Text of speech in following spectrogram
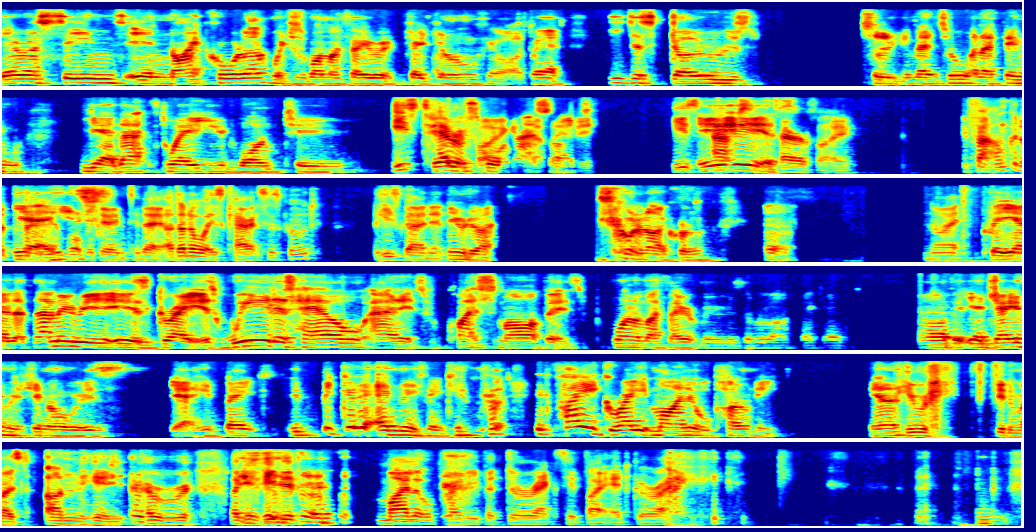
There are scenes in Nightcrawler, which is one of my favorite Jake oh, Gyllenhaal films, where he just goes absolutely mental, and I think yeah, that's where you'd want to. He's terrifying. that that side. movie. He's He absolutely is. terrifying. In fact, I'm going to play Yeah, what he's- we're doing today. I don't know what his character's called, but he's going in. Neither do I. It's called Nightcrawler. Yeah. Night. But yeah, that, that movie is great. It's weird as hell and it's quite smart, but it's one of my favorite movies of the last decade. Uh, but yeah, James Gyllenhaal is yeah, he'd make he'd be good at anything. He'd pl- he'd play a great My Little Pony. You know, he would be the most unhinged. like if he did My Little Pony, but directed by Edgar Wright.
